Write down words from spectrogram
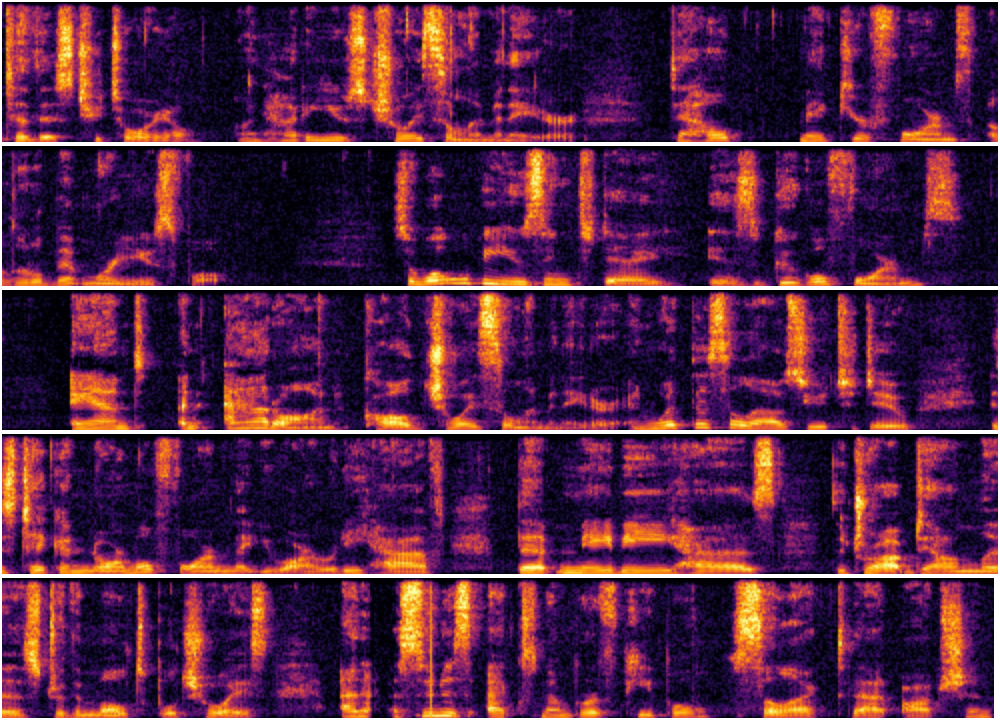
to this tutorial on how to use Choice Eliminator to help make your forms a little bit more useful. So what we'll be using today is Google Forms and an add-on called Choice Eliminator. And what this allows you to do is take a normal form that you already have that maybe has the drop-down list or the multiple choice. And as soon as X number of people select that option,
